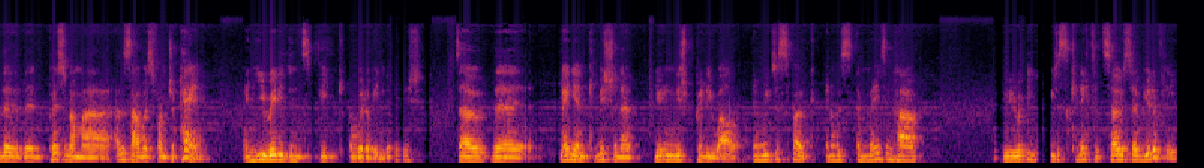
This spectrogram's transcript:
the person on my other side was from Japan and he really didn't speak a word of English. So the Romanian commissioner knew English pretty well and we just spoke and it was amazing how we really just connected so so beautifully.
